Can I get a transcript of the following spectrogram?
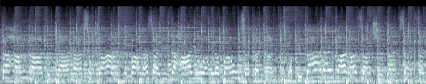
ta ang aton nga nasugdan Para sa ikaayo ang labaw sa tanan. Kapitan ay para sa syudad sa sagan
